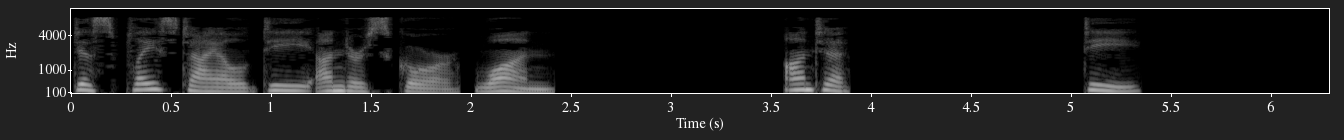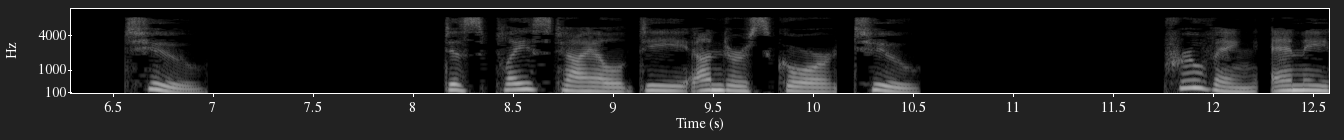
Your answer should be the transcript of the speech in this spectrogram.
display style d underscore 1 onto d 2 display style d underscore 2 proving any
